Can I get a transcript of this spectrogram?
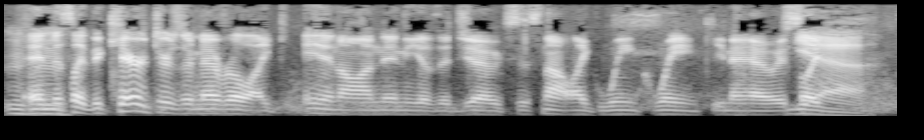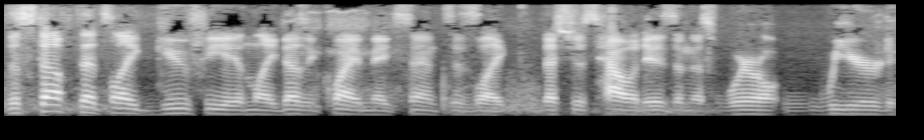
Mhm. and it's like the characters are never like in on any of the jokes. It's not like wink, wink. You know, it's yeah, like the stuff that's like goofy and like doesn't quite make sense is like that's just how it is in this world, weird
